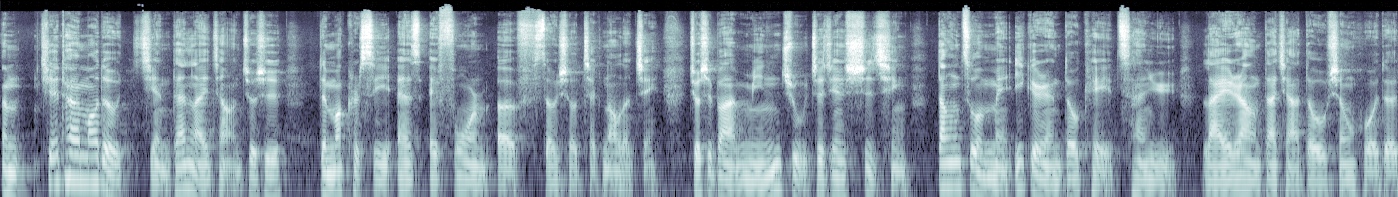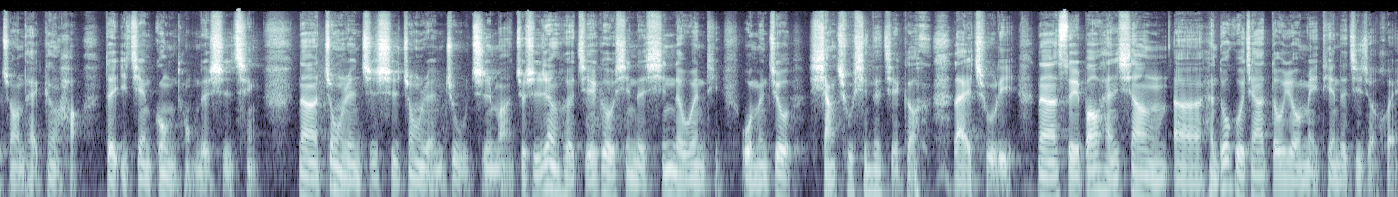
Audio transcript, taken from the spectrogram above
嗯，其实台湾 model 简单来讲就是 democracy as a form of social technology，就是把民主这件事情当做每一个人都可以参与，来让大家都生活的状态更好的一件共同的事情。那众人之事，众人助之嘛，就是任何结构性的新的问题，我们就想出新的结构 来处理。那所以包含像呃很多国家都有每天的记者会，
